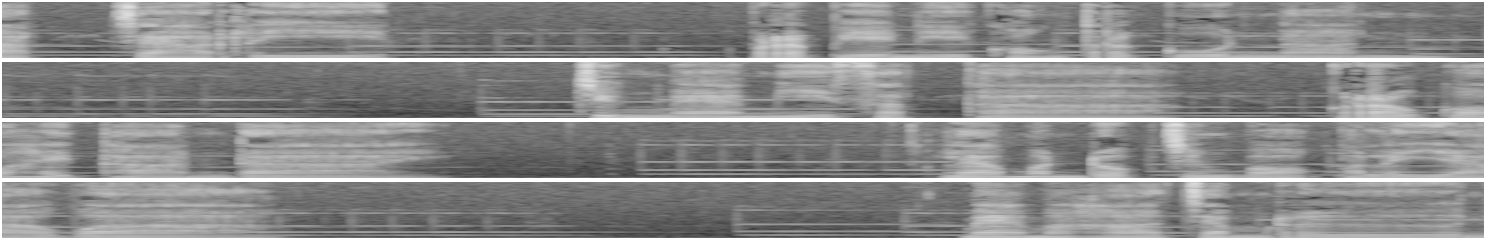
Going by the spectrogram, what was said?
ดัดจารีต ประเพณีของตระกูลนั้น จึงแม้มีศรัทธา เราก็ให้ทานได้ แล้วมันดบจึงบอกภรรยาว่า แม่มหาจำเริญ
